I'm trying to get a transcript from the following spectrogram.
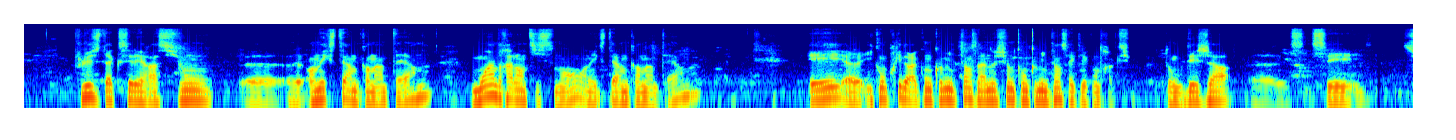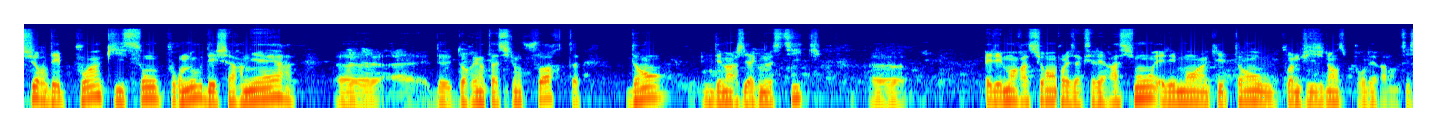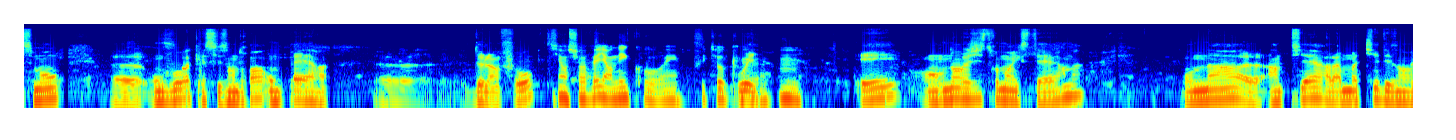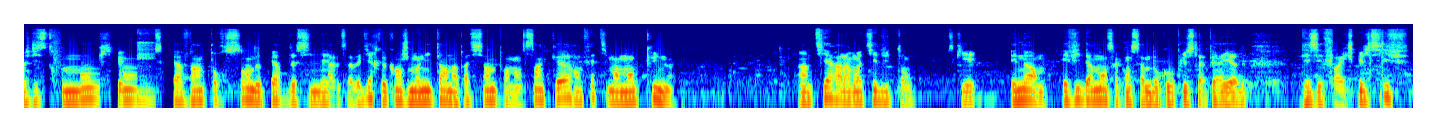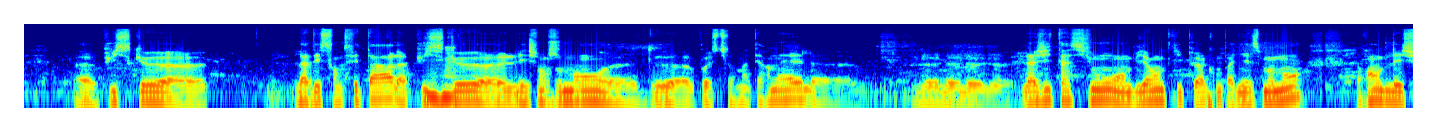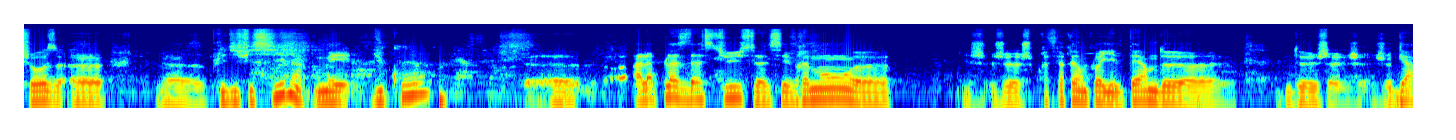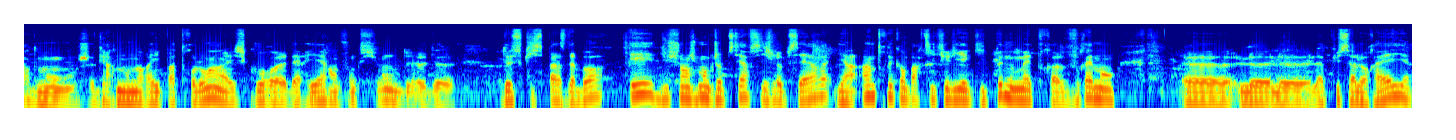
plus d'accélération euh, en externe qu'en interne, moins de ralentissement en externe qu'en interne, et euh, y compris dans la concomitance, la notion de concomitance avec les contractions. Donc déjà, euh, c'est sur des points qui sont pour nous des charnières d'orientation forte dans une démarche diagnostique, euh, élément rassurant pour les accélérations, élément inquiétant ou point de vigilance pour les ralentissements. Euh, on voit qu'à ces endroits, on perd euh, de l'info. Si on surveille en écho, oui, plutôt que. Oui. Hmm. Et en enregistrement externe, on a un tiers à la moitié des enregistrements qui ont jusqu'à 20% de perte de signal. Ça veut dire que quand je monite ma patiente pendant 5 heures, en fait, il m'en manque qu'une un tiers à la moitié du temps, ce qui est énorme. Évidemment, ça concerne beaucoup plus la période des efforts expulsifs, euh, puisque euh, la descente fétale, puisque mhm. les changements de posture maternelle, l'agitation ambiante qui peut accompagner ce moment rendent les choses plus difficiles. Mais du coup, à la place d'astuces, c'est vraiment je, préférerais employer le terme de, euh, je, garde mon, je garde mon oreille pas trop loin et je cours euh, derrière en fonction de, ce qui se passe d'abord et du changement que j'observe si je l'observe. Il y a un truc en particulier qui peut nous mettre vraiment euh, la puce à l'oreille.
